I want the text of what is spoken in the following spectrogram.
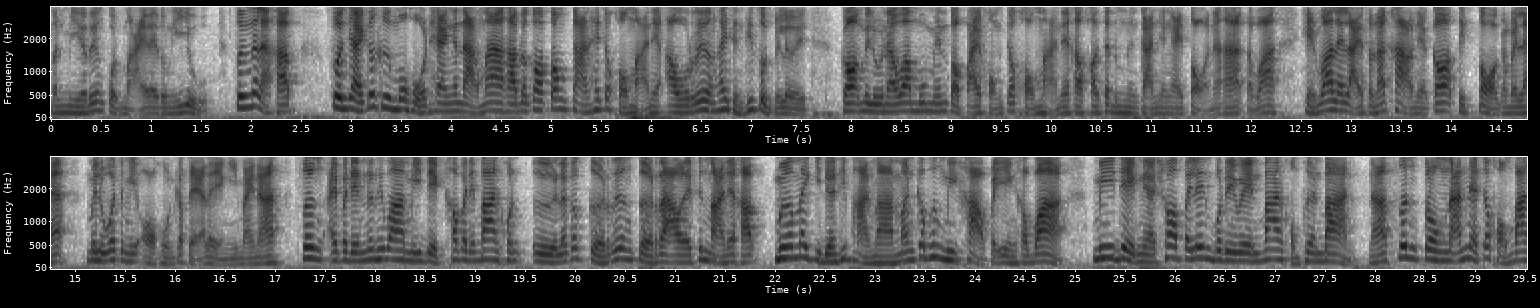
มันมีเรื่องกฎหมายอะไรตรงนี้อยู่ ซึ่งนั่นแหละครับส่วนใหญ่ก็คือโมโหแทนกันหนักมากครับ แล้วก็ต้องการให้เจ้าของหมาเนี่ยเอาเรื่องให้ถึงที่สุดไปเลย ก็ไม่รู้นะว่ามูเมนต์ต่อไปของเจ้าของหมาเนี่ยครับเขาจะดำเนินการยังไงต่อนะฮะแต่ว่าเห็นว่าหลาย ๆสำนักข่าวเนี่ยก็ติดต่อกันไปแล้ว ไม่รู้ว่าจะมีออกโหนกระแสอะไรอย่างนี้ไหมนะ ซึ่งไอประเด็นเรื่องที่ว่ามีเด็กเข้าไปในบ้านคนอื่น แล้วก็เกิดเรื่องเกิดราวอะไรขึ้นมาเนี่ยครับเมื่อไม่กี่เดือนที่ผ่านมามันก็เพิ่งมีข่าวไปเองครับว่า มีเด็กเนี่ยชอบไปเล่นบริเวณบ้านของเพื่อนบ้านนะซึ่งตรงนั้นเนี่ยเจ้าของบ้าน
